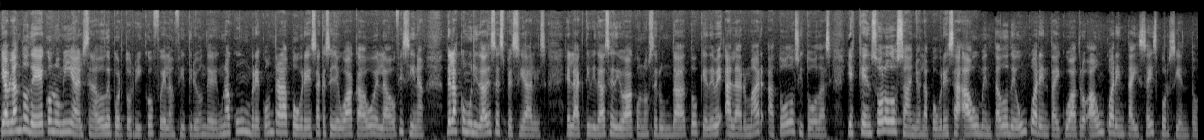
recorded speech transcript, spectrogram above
Y hablando de economía, el Senado de Puerto Rico fue el anfitrión de una cumbre contra la pobreza que se llevó a cabo en la oficina de las comunidades especiales. En la actividad se dio a conocer un dato que debe alarmar a todos y todas, y es que en solo dos años la pobreza ha aumentado de un 44 a un 46%,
